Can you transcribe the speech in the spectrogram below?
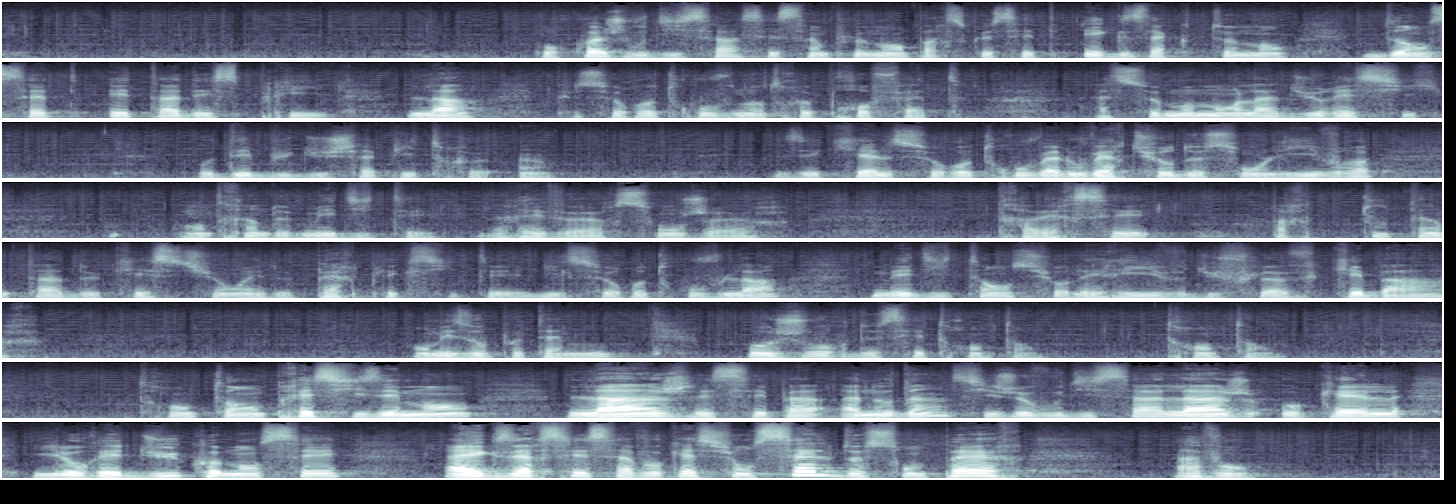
Pourquoi je vous dis ça? C'est simplement parce que c'est exactement dans cet état d'esprit-là que se retrouve notre prophète, à ce moment-là du récit, au début du chapitre 1. Ézéchiel se retrouve à l'ouverture de son livre en train de méditer, rêveur, songeur, traversé par tout un tas de questions et de perplexités. Il se retrouve là, méditant sur les rives du fleuve Kébar, en Mésopotamie, au jour de ses 30 ans. 30 ans. 30 ans, précisément, l'âge, et c'est pas anodin si je vous dis ça, l'âge auquel il aurait dû commencer à exercer sa vocation, celle de son père avant,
